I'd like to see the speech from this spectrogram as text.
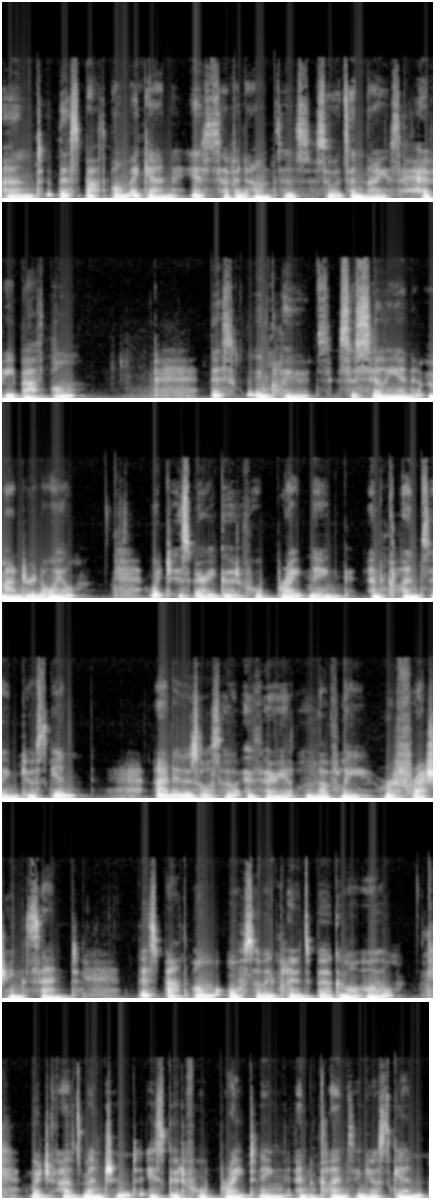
And this bath bomb again is 7 ounces, so it's a nice heavy bath bomb. This includes Sicilian mandarin oil, which is very good for brightening and cleansing your skin, and it is also a very lovely, refreshing scent. This bath bomb also includes bergamot oil, which, as mentioned, is good for brightening and cleansing your skin.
